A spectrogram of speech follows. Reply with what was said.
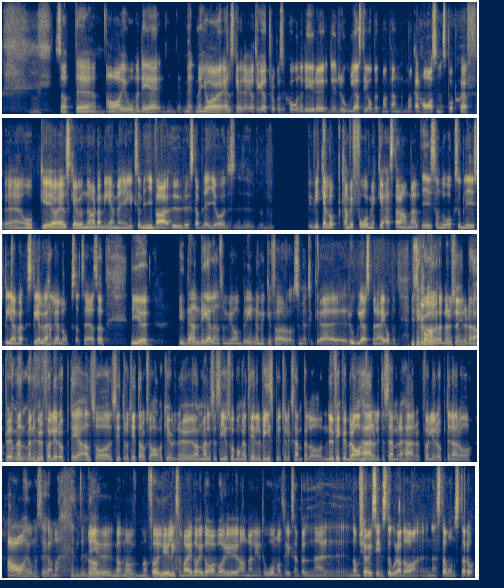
Mm. Så att eh, ja, jo, men det men jag älskar ju det. Jag tycker att propositioner, det är ju det, det roligaste jobbet man kan, man kan ha som en sportchef eh, och jag älskar ju att nörda ner mig liksom i vad, hur det ska bli och vilka lopp kan vi få mycket hästar anmält i som då också blir spel, spelvänliga lopp så att säga. Så att det är ju det är den delen som jag brinner mycket för och som jag tycker är roligast med det här jobbet. Vi ska komma med... när du säger det där. Ja. Men, men hur följer du upp det? Alltså sitter du och tittar också? Ja, ah, vad kul. Nu anmäler sig si och så många till Visby till exempel och nu fick vi bra här och lite sämre här. Följer du upp det där och Ja, jo, men så gör man. Det, det ja. ju, man, man, man, följer ju liksom varje dag. Idag var det ju anmälningar till Åmål till exempel när de kör ju sin stora dag nästa onsdag då.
